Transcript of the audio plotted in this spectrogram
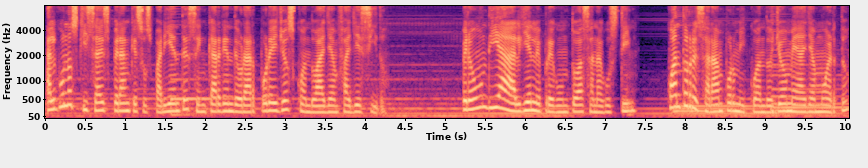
Algunos quizá esperan que sus parientes se encarguen de orar por ellos cuando hayan fallecido. Pero un día alguien le preguntó a San Agustín, ¿cuánto rezarán por mí cuando yo me haya muerto?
